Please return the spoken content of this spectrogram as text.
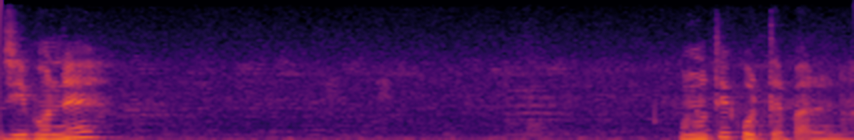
জীবনে উন্নতি করতে পারে না।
